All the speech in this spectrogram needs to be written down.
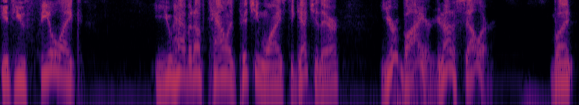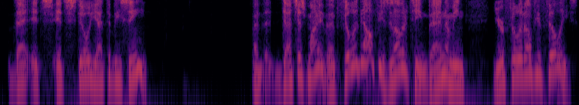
If you feel like you have enough talent pitching wise to get you there, you're a buyer. You're not a seller. But that it's it's still yet to be seen. That's just my Philadelphia is another team, Ben. I mean, you're Philadelphia Phillies.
